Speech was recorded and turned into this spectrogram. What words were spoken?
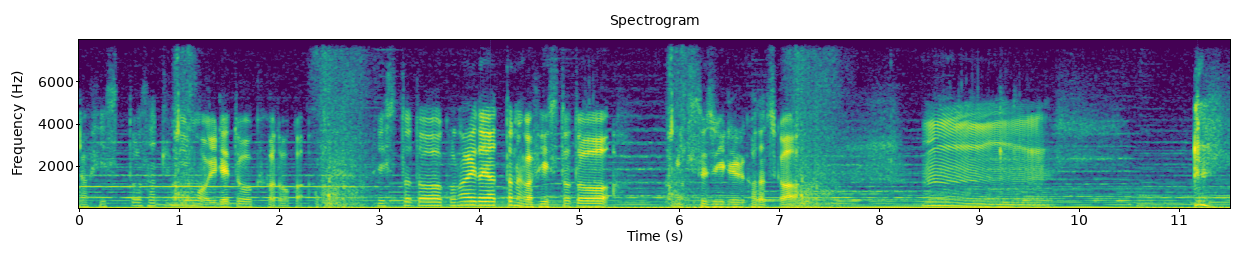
や、フィストを先にもう入れておくかどうか。フィストと、この間やったのがフィストと、道筋入れる形か。うーん。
